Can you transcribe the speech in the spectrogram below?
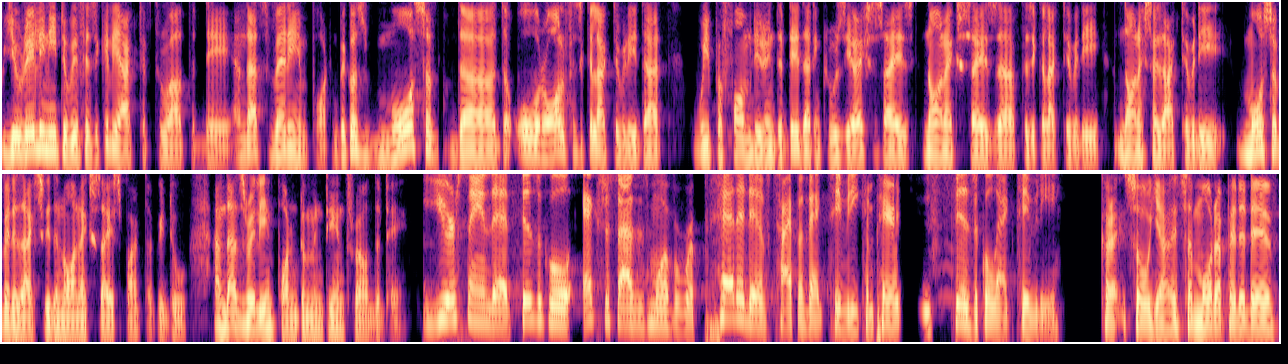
you really need to be physically active throughout the day and that's very important because most of the the overall physical activity that we perform during the day that includes your exercise, non exercise uh, physical activity, non exercise activity. Most of it is actually the non exercise part that we do. And that's really important to maintain throughout the day. You're saying that physical exercise is more of a repetitive type of activity compared to physical activity. Correct. So yeah, it's a more repetitive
